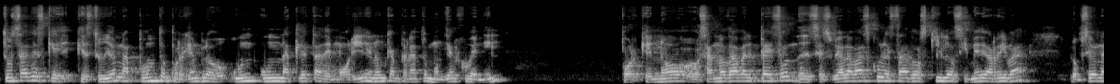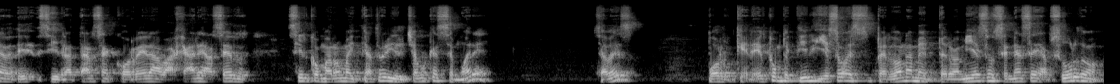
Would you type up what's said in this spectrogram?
Tú sabes que, estuvieron a punto, por ejemplo, un, un, atleta de morir en un campeonato mundial juvenil, porque no, o sea, no daba el peso, se subió a la báscula, estaba dos kilos y medio arriba, lo opción a deshidratarse, a correr, a bajar, a hacer circo, maroma y teatro y el chavo casi se muere, ¿sabes? Por querer competir y eso es, perdóname, pero a mí eso se me hace absurdo.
